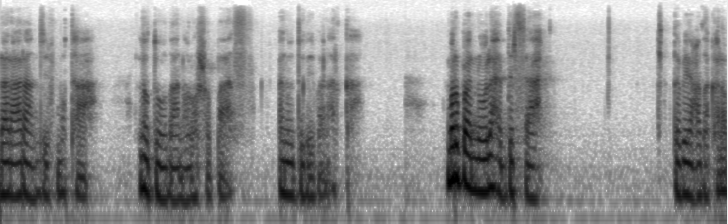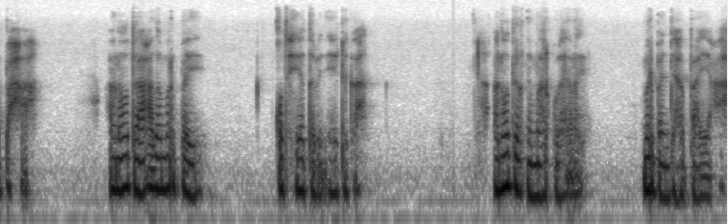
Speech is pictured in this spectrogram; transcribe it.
dharaaraan jiif mutaa la doodaa nolosha baas. Anuu degay baan arkaa mar baan noolaha darsaa. Dabeecada kala baxaa anoo daacada marbay qodxiyo dabin ii dhigaan anoo dalqi maarku helay. Mar baan dahab baayacaa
